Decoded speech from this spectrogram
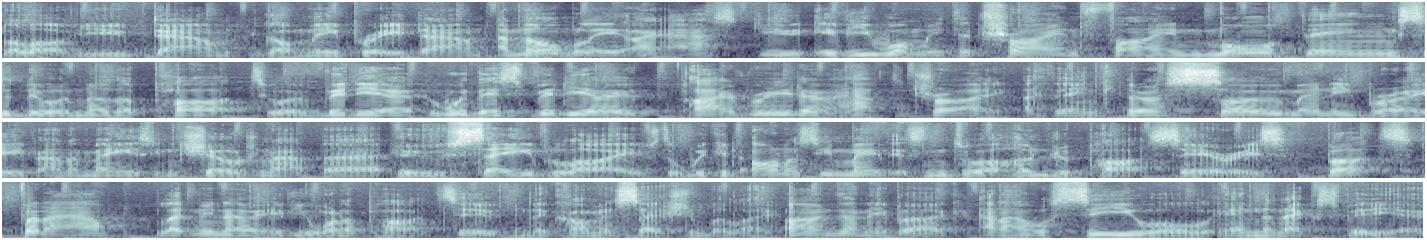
a lot of you down, it got me pretty down. And normally I ask you if you want me to try and find more things to do another part to a video. But with this video, I really don't have to try, I think. There are so many brave and amazing children out there who save lives that we could honestly make this into a 100 part series. But for now, let me know if you want a part 2 in the comment section below. I'm Danny Burke and I will see you all in the next video.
